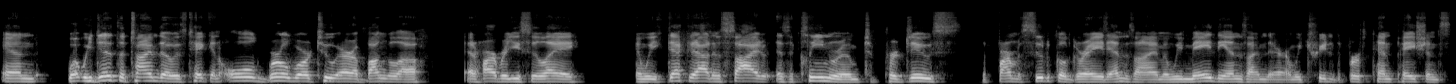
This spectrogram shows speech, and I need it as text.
And what we did at the time, though, is take an old World War II era bungalow at Harbor UCLA, and we decked it out inside as a clean room to produce the pharmaceutical grade enzyme, and we made the enzyme there, and we treated the first 10 patients,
